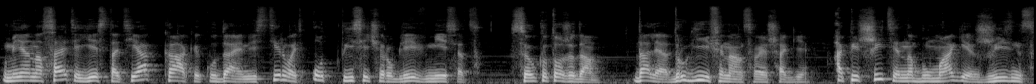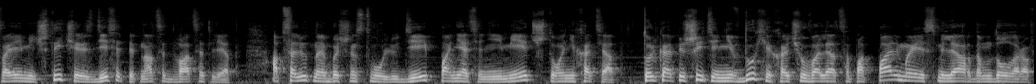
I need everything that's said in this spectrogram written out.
У меня на сайте есть статья «Как и куда инвестировать от 1000 рублей в месяц». Ссылку тоже дам. Далее, другие финансовые шаги. Опишите на бумаге жизнь своей мечты через 10, 15, 20 лет. Абсолютное большинство людей понятия не имеет, что они хотят. Только опишите не в духе «хочу валяться под пальмой с миллиардом долларов»,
